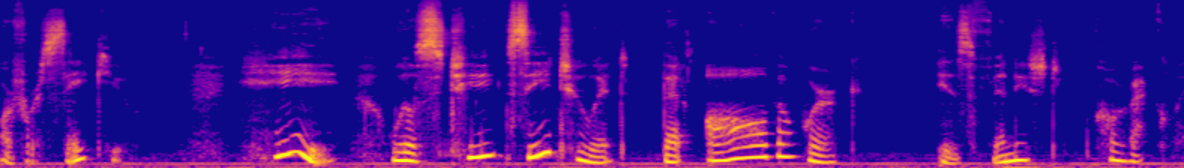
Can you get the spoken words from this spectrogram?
or forsake you. He will see to it that all the work is finished correctly.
